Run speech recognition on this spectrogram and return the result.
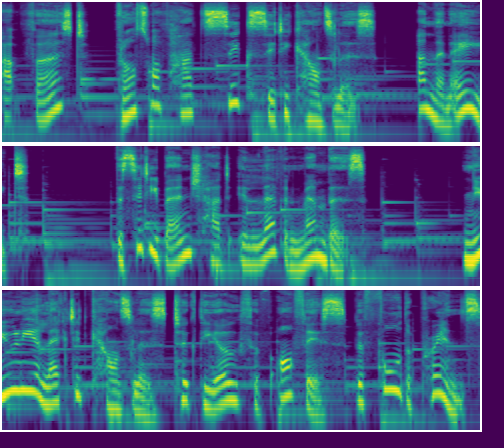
At first, Wrocław had six city councillors, and then eight. The City Bench had 11 members. Newly elected councillors took the oath of office before the Prince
